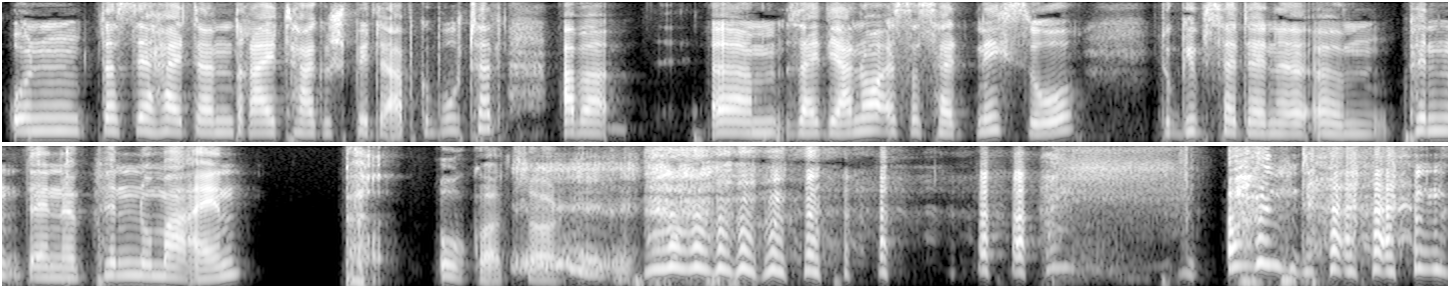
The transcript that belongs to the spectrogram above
und dass der halt dann drei Tage später abgebucht hat. Aber ähm, seit Januar ist das halt nicht so. Du gibst halt deine ähm, PIN, deine PIN-Nummer ein. Oh Gott, sorry. und dann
